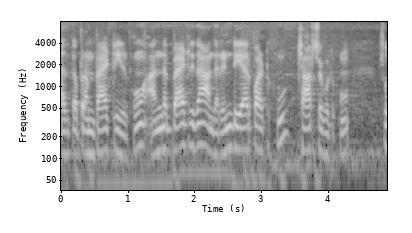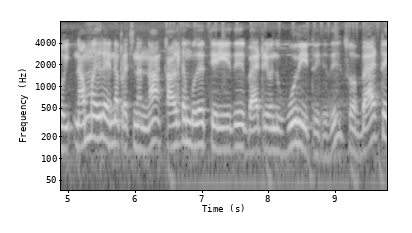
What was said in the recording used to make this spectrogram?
அதுக்கப்புறம் பேட்ரி இருக்கும். அந்த பேட்ரி தான் அந்த ரெண்டு ஏர்பாட்டுக்கும் சார்ஜை கொடுக்கும். ஸோ நம்ம இதில் என்ன பிரச்சனைனா கழட்டும் போதே தெரியுது பேட்ரி வந்து ஊதிட்டு இருக்குது. ஸோ பேட்ரி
